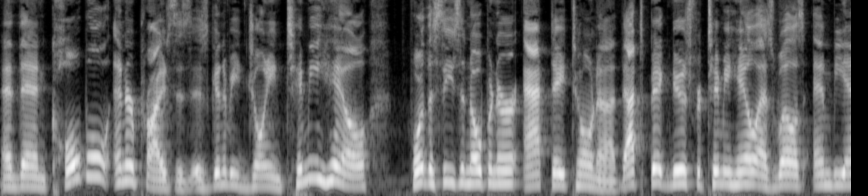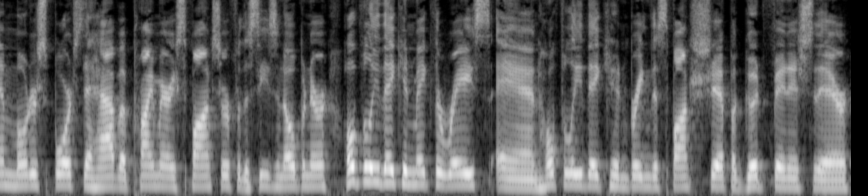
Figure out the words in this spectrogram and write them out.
And then Coble Enterprises is going to be joining Timmy Hill for the season opener at Daytona. That's big news for Timmy Hill as well as MBM Motorsports to have a primary sponsor for the season opener. Hopefully, they can make the race and hopefully, they can bring the sponsorship a good finish there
